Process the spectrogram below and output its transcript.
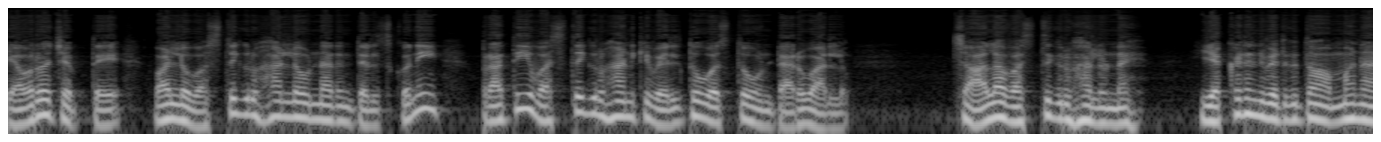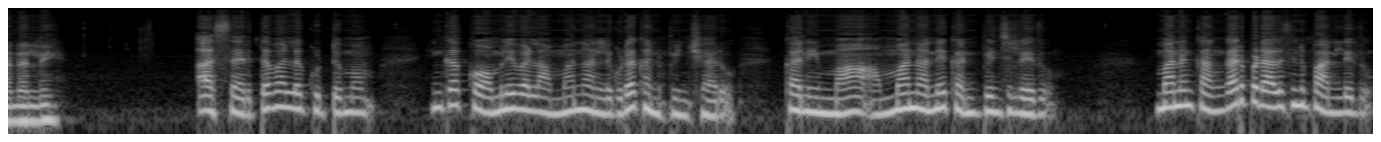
ఎవరో చెప్తే వాళ్ళు వసతి గృహాల్లో ఉన్నారని తెలుసుకొని ప్రతి వసతి గృహానికి వెళ్తూ వస్తూ ఉంటారు వాళ్ళు. చాలా వసతి గృహాలున్నాయి. ఎక్కడని వెతుకుతాం అమ్మా నాన్నల్ని? ఆ సరిత వాళ్ళ కుటుంబం ఇంకా కోమలి వాళ్ళ అమ్మా నాన్నలు కూడా కనిపించారు. కానీ మా అమ్మా నాన్నే కనిపించలేదు. మనం కంగారు పడాల్సిన పని లేదు.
